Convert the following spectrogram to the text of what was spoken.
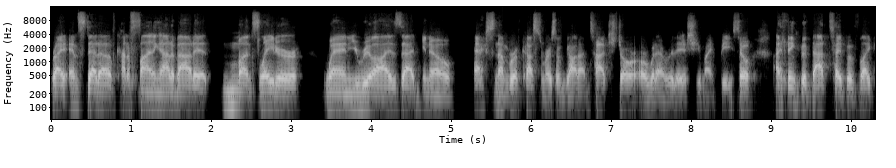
right? Instead of kind of finding out about it months later when you realize that, you know, X number of customers have gone untouched or, or whatever the issue might be. So I think that that type of like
